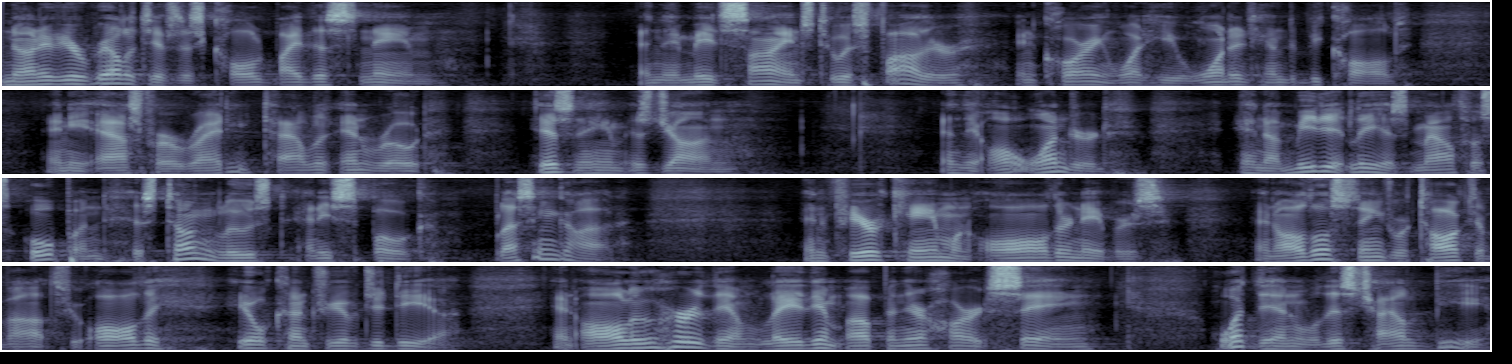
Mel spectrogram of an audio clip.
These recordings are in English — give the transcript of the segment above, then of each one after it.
None of your relatives is called by this name. And they made signs to his father, inquiring what he wanted him to be called. And he asked for a writing tablet and wrote, His name is John. And they all wondered. And immediately his mouth was opened, his tongue loosed, and he spoke, blessing God. And fear came on all their neighbors. And all those things were talked about through all the hill country of Judea. And all who heard them laid them up in their hearts, saying, What then will this child be?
